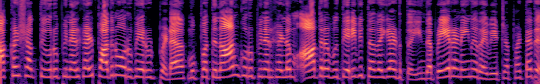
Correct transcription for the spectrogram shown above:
மக்கள் சக்தி உறுப்பினர்கள் பதினோரு பேர் உட்பட முப்பத்தி நான்கு உறுப்பினர்களும் ஆதரவு தெரிவித்ததை அடுத்து இந்த பிரேரணை நிறைவேற்றப்பட்டது.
